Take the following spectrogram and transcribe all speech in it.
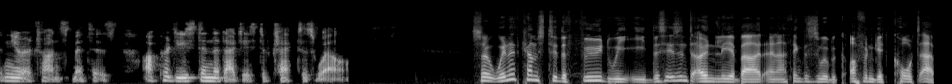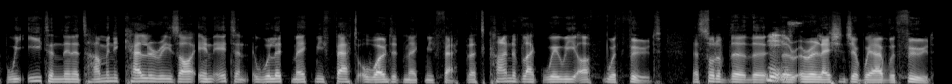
neurotransmitters are produced in the digestive tract as well. So, when it comes to the food we eat, this isn't only about, and I think this is where we often get caught up. We eat, and then it's how many calories are in it, and will it make me fat or won't it make me fat? That's kind of like where we are with food. That's sort of the, the, yes. the relationship we have with food.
